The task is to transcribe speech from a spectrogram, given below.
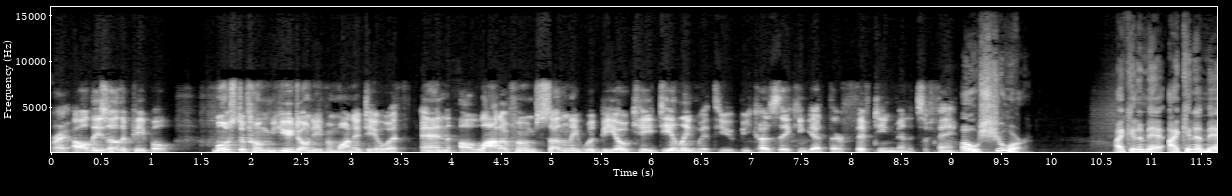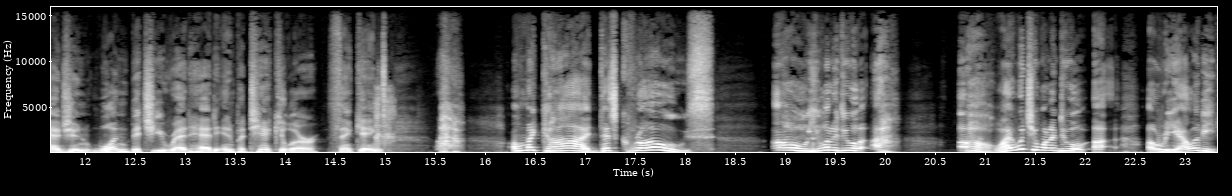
Right. All these other people, most of whom you don't even want to deal with, and a lot of whom suddenly would be okay dealing with you because they can get their 15 minutes of fame. oh sure i can ima- i can imagine one bitchy redhead in particular thinking oh my god that's gross oh, you want to do a, uh, oh, why would you want to do a, a a reality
